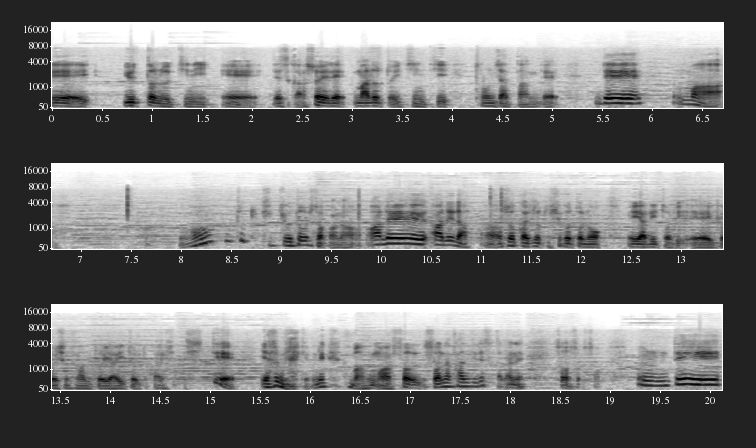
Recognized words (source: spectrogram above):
えー、言っとるうちに、えー、ですから、それでまるっと1日飛んじゃったんで、で、まあ、あの時結局どうしたかな？あれ、あれだ。あそっかちょっと仕事のやりとり、えー、業者さんとやりとりとかして、休みだけどね。まあまあ、そ、そんな感じですからね。そうそうそう。うんで、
